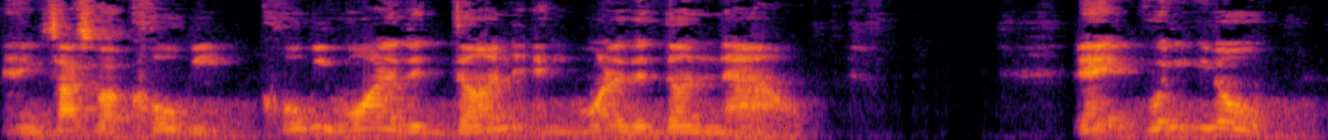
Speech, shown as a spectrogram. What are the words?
And he talks about Kobe. Kobe wanted it done and he wanted it done now. And when, you know,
